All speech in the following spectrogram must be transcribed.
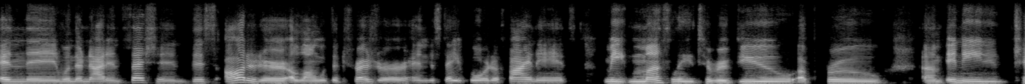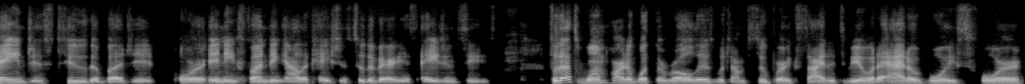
and then when they're not in session, this auditor, along with the treasurer and the state board of finance, meet monthly to review, approve um, any changes to the budget or any funding allocations to the various agencies. So that's one part of what the role is, which I'm super excited to be able to add a voice for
